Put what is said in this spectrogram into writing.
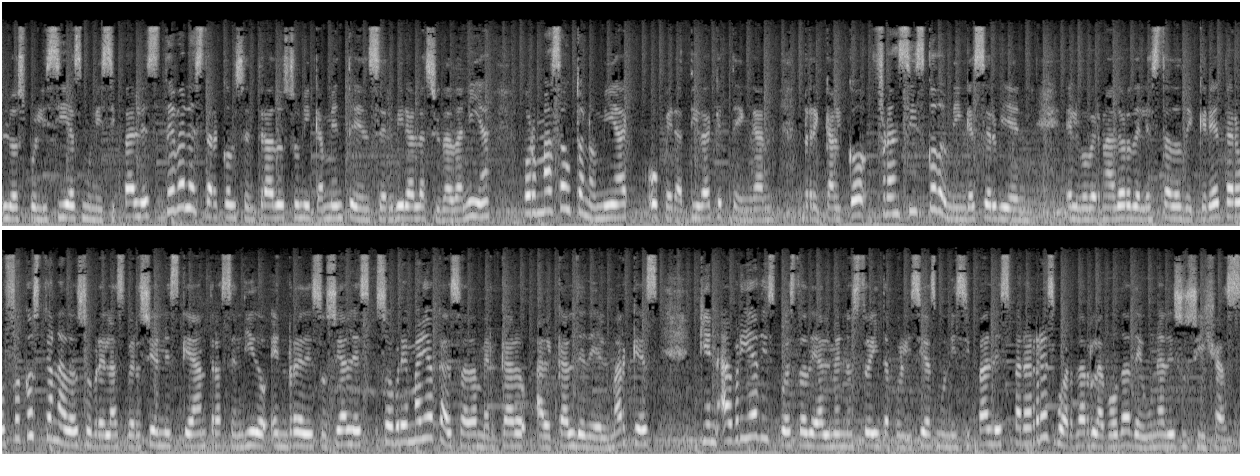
Los policías municipales deben estar concentrados únicamente en servir a la ciudadanía por más autonomía operativa que tengan, recalcó Francisco Domínguez Servién. El gobernador del estado de Querétaro fue cuestionado sobre las versiones que han trascendido en redes sociales sobre Mario Calzada Mercado, alcalde de El Marqués, quien habría dispuesto de al menos 30 policías municipales para resguardar la boda de una de sus hijas.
